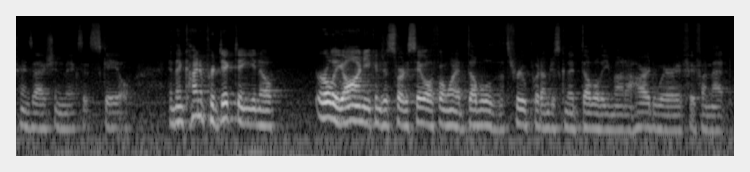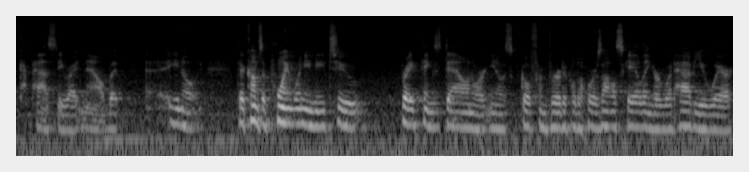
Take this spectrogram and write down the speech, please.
transaction mix at scale. And then kind of predicting, you know, early on you can just sort of say, well, if I want to double the throughput, I'm just going to double the amount of hardware if, if I'm at capacity right now. But, uh, you know, there comes a point when you need to break things down or, you know, go from vertical to horizontal scaling or what have you, where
